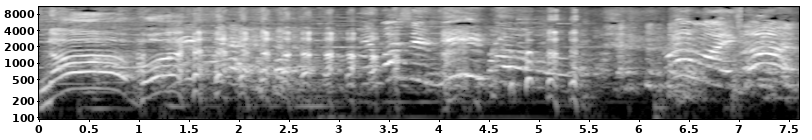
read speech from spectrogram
no, boy. it wasn't me, bro! Oh my god!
